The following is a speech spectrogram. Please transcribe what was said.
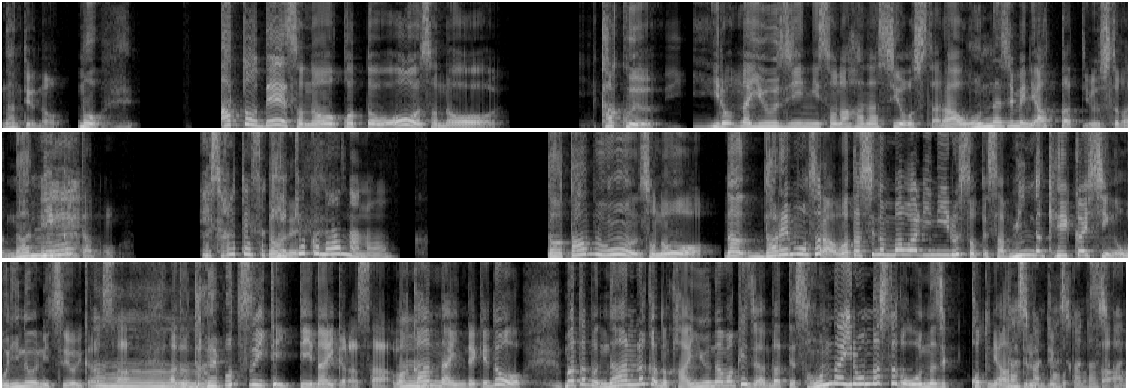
なんていうの？もう後でそのことをその各いろんな友人にその話をしたら同じ目にあったっていう人が何人かいたの。えそれってさね結局何なの？だから多分そのだ誰もさ私の周りにいる人ってさみんな警戒心が鬼のように強いからさ、うんうんうん。あの誰もついていっていないからさわかんないんだけど、まあ多分何らかの勧誘なわけじゃん。だってそんないろんな人が同じことに合ってるっていうことはさ。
